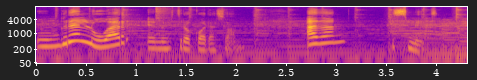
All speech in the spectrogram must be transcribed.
un gran lugar en nuestro corazón. أذن سميث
